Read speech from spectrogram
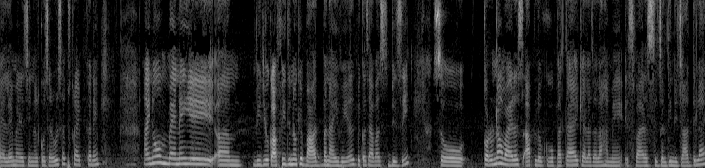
पहले मेरे चैनल को ज़रूर सब्सक्राइब करें। आई नो मैंने ये वीडियो um, काफ़ी दिनों के बाद बनाई हुई है because I was busy so corona virus आप लोगों को पता है कि अल्लाह ताला हमें इस वायरस से जल्दी निजात दिलाए।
